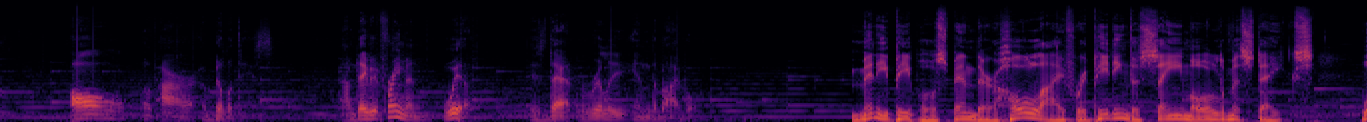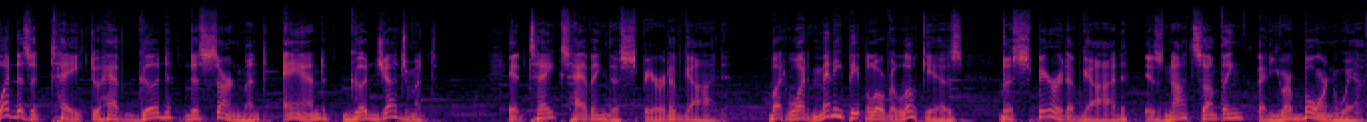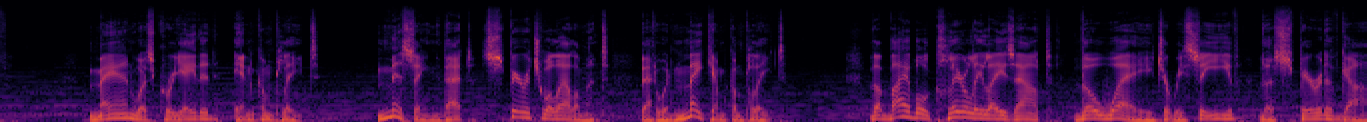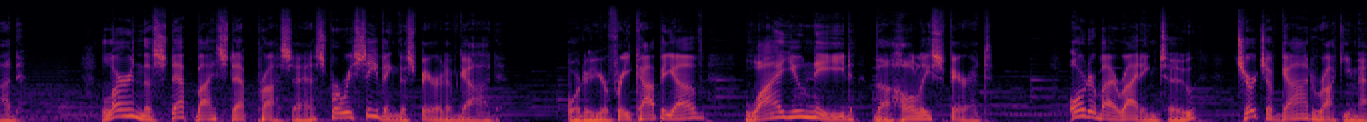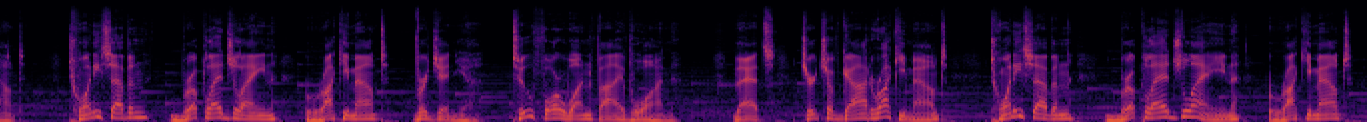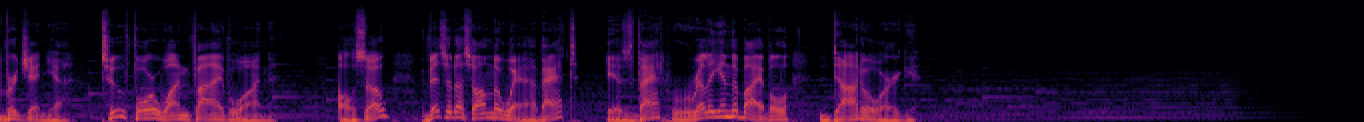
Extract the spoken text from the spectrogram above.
all of our abilities. I'm David Freeman with Is That Really in the Bible? Many people spend their whole life repeating the same old mistakes. What does it take to have good discernment and good judgment? It takes having the Spirit of God. But what many people overlook is the Spirit of God is not something that you are born with. Man was created incomplete, missing that spiritual element that would make him complete. The Bible clearly lays out the way to receive the Spirit of God. Learn the step by step process for receiving the Spirit of God. Order your free copy of Why You Need the Holy Spirit. Order by writing to Church of God Rocky Mount, 27 Brookledge Lane, Rocky Mount, Virginia, 24151. That's Church of God Rocky Mount, 27 Brookledge Lane, Rocky Mount, Virginia, 24151. Also, visit us on the web at isthatreallyinthebible.org.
